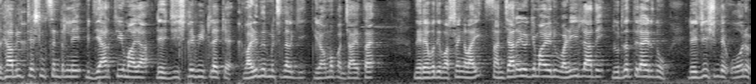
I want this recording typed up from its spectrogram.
റിഹാബിലിറ്റേഷൻ സെന്ററിലെ വിദ്യാർത്ഥിയുമായ രജീഷിന്റെ വീട്ടിലേക്ക് വഴി നിർമ്മിച്ചു നൽകി ഗ്രാമപഞ്ചായത്ത്. നിരവധി വർഷങ്ങളായി സഞ്ചാരയോഗ്യമായൊരു വഴിയില്ലാതെ ദുരിതത്തിലായിരുന്നു രജീഷിന്റെ ഓരോ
